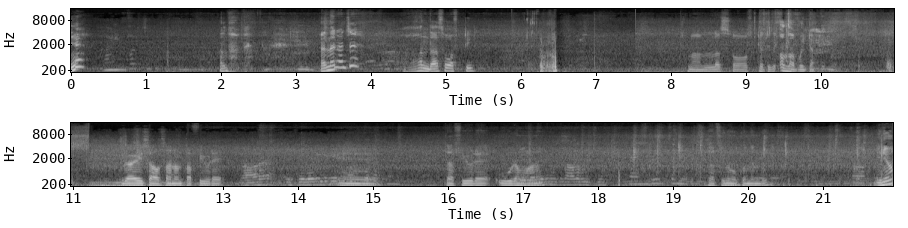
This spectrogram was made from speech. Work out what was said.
ഏ എന്താ കാണിച്ചേ? ആ എന്താ സോഫ്റ്റ് നല്ല സോഫ്റ്റ് ആയിട്ട് ഒന്നാ പോയിട്ടാ. ഗൈസ് അവസാനം തഫിയുടെ തഫിയുടെ ഊഴമാണ്. തഫി നോക്കുന്നുണ്ട്. ഇനിയോ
